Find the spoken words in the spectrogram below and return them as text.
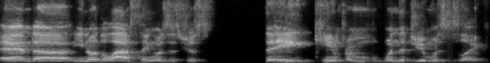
And uh, you know, the last thing was it's just they came from when the gym was like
